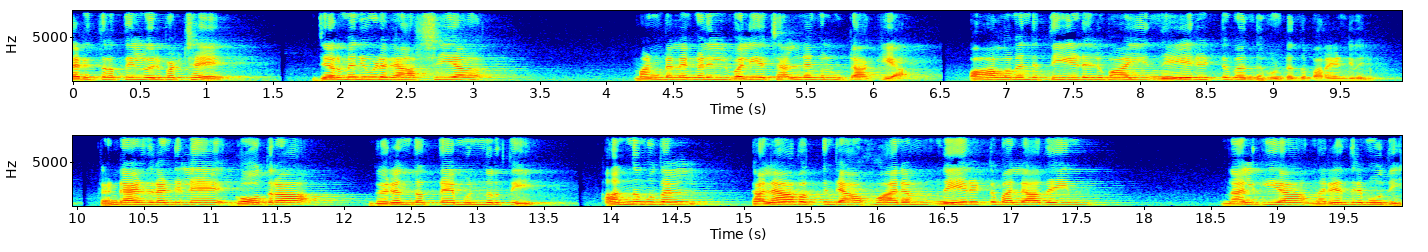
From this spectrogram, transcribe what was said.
ചരിത്രത്തിൽ ഒരുപക്ഷെ ജർമ്മനിയുടെ രാഷ്ട്രീയ മണ്ഡലങ്ങളിൽ വലിയ ചലനങ്ങൾ ഉണ്ടാക്കിയ പാർലമെന്റ് തീയിടലുമായി നേരിട്ട് ബന്ധമുണ്ടെന്ന് പറയേണ്ടി വരും. രണ്ടായിരത്തി രണ്ടിലെ ഗോദ്ര ദുരന്തത്തെ മുൻനിർത്തി അന്ന് മുതൽ കലാപത്തിന്റെ ആഹ്വാനം നേരിട്ടുമല്ലാതെയും നൽകിയ നരേന്ദ്രമോദി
